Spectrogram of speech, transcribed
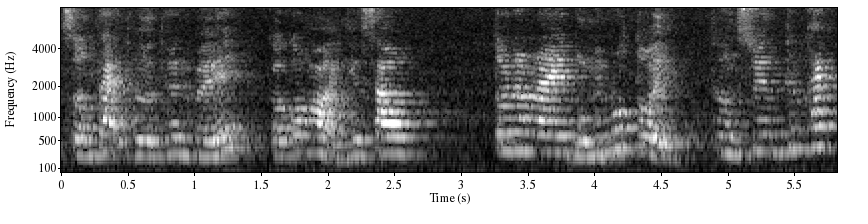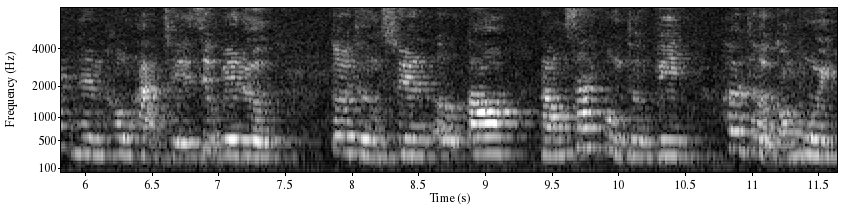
sống tại Thừa Thiên Huế có câu hỏi như sau. Tôi năm nay 41 tuổi, thường xuyên tiếp khách nên không hạn chế rượu bia được. Tôi thường xuyên ợ to, nóng sát vùng thường vị, hơi thở có mùi,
